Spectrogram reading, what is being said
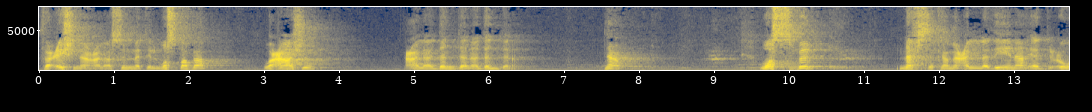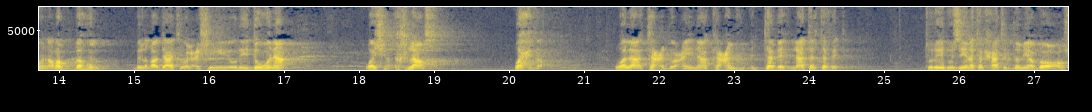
فعشنا على سنة المصطفى وعاشوا على دندنة دندنة. نعم. واصبر نفسك مع الذين يدعون ربهم بالغداة والعشي يريدون وجهه إخلاص. واحذر. ولا تعد عيناك عنهم. انتبه لا تلتفت. تريد زينة الحياة الدنيا بورش.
